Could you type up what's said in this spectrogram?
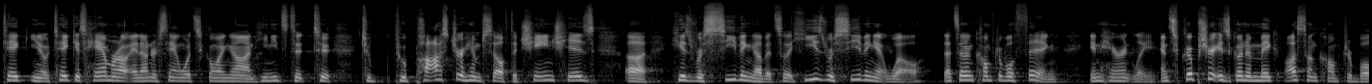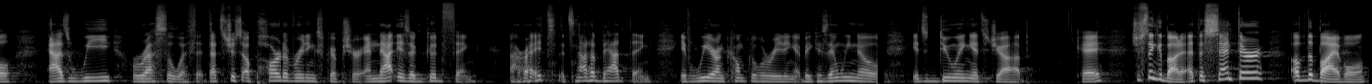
take, you know, take his hammer out and understand what's going on. He needs to, to, to, to posture himself, to change his, uh, his receiving of it so that he's receiving it well. That's an uncomfortable thing inherently. And Scripture is going to make us uncomfortable as we wrestle with it. That's just a part of reading Scripture, and that is a good thing. All right? It's not a bad thing if we are uncomfortable reading it because then we know it's doing its job. Okay? Just think about it. At the center of the Bible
